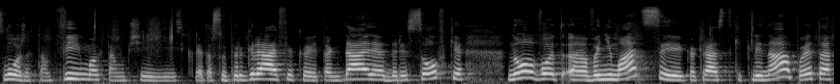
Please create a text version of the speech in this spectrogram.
сложных там фильмах, там вообще есть какая-то суперграфика и так далее, дорисовки, но вот э, в анимации как раз-таки клинап — это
